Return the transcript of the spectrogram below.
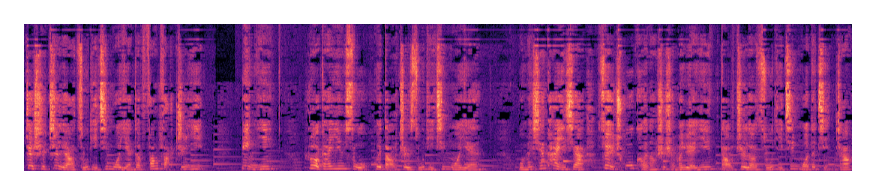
这是治疗足底筋膜炎的方法之一。病因：若干因素会导致足底筋膜炎。我们先看一下最初可能是什么原因导致了足底筋膜的紧张。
